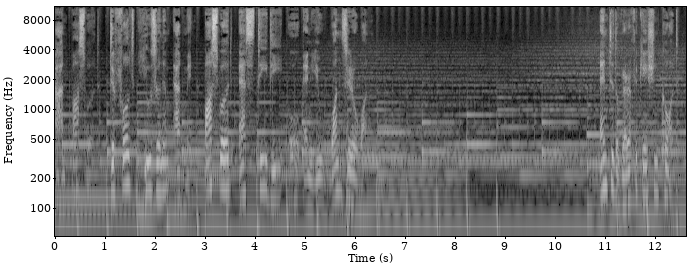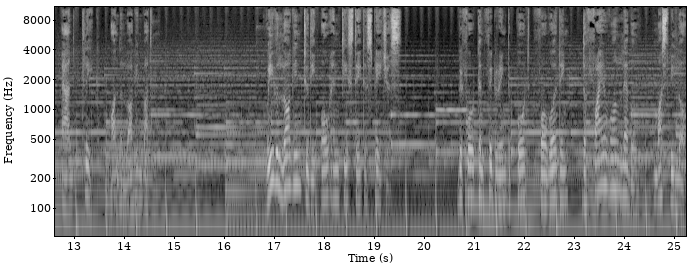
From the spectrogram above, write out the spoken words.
and password. Default username admin. Password STDONU101. Enter the verification code and click on the login button. We will log in to the ONT status pages. Before configuring the port forwarding, the firewall level must be low.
